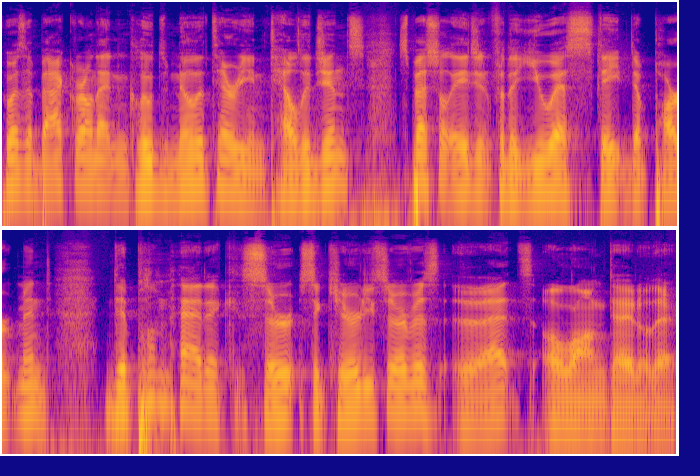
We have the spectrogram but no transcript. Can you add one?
who has a background that includes military intelligence, Special Agent for the U.S. State Department, Diplomatic Security Service. That's a long title there.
